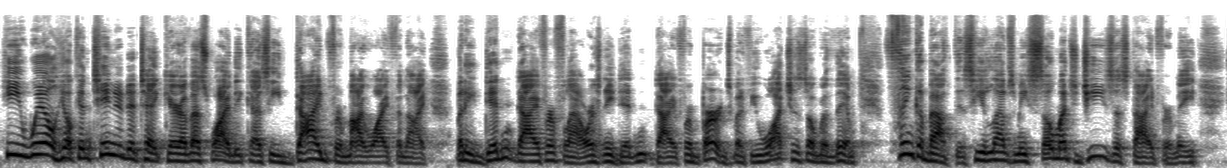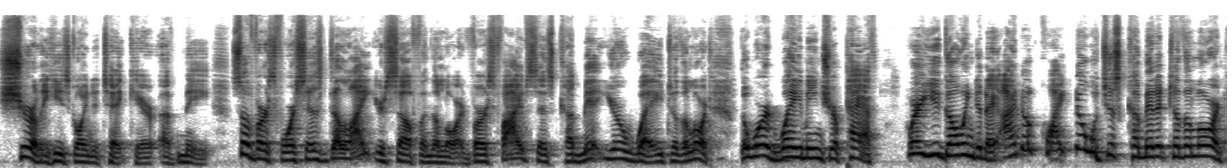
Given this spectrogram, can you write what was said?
He will. He'll continue to take care of us. Why? Because he died for my wife and I, but he didn't die for flowers and he didn't die for birds. But if he watches over them, think about this. He loves me so much. Jesus died for me. Surely he's going to take care of me. So verse four says, delight yourself in the Lord. Verse five says, commit your way to the Lord. The word way means your path. Where are you going today? I don't quite know. Well, just commit it to the Lord.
